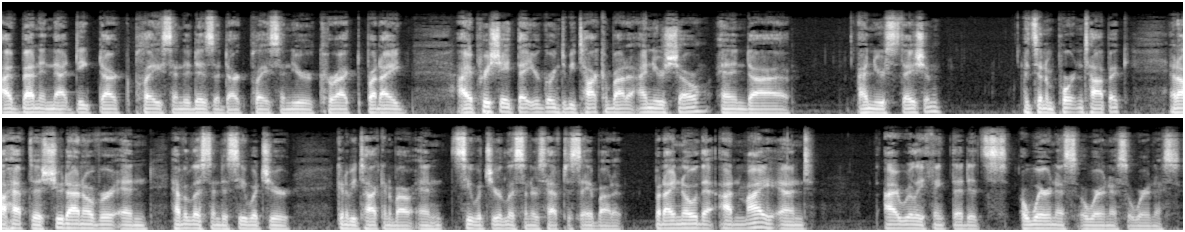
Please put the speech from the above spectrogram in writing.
I've been in that deep, dark place, and it is a dark place, and you're correct. But I I appreciate that you're going to be talking about it on your show and uh, on your station. It's an important topic, and I'll have to shoot on over and have a listen to see what you're going to be talking about and see what your listeners have to say about it. But I know that on my end, I really think that it's awareness, awareness, awareness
